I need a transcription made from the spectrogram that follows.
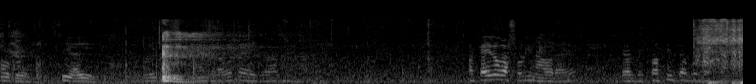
Ok, sí, ahí. Te engancha la bota y te vas a... Ha caído gasolina ahora, ¿eh? O sea, que fácil te apuestas.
